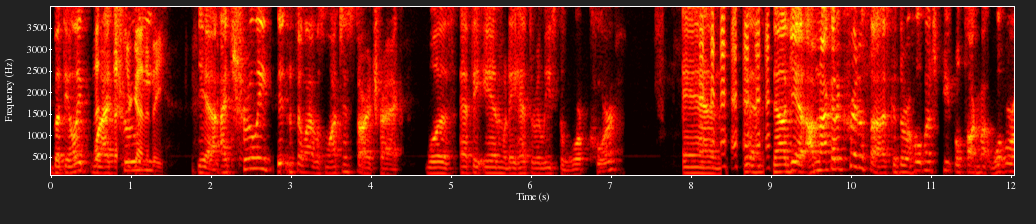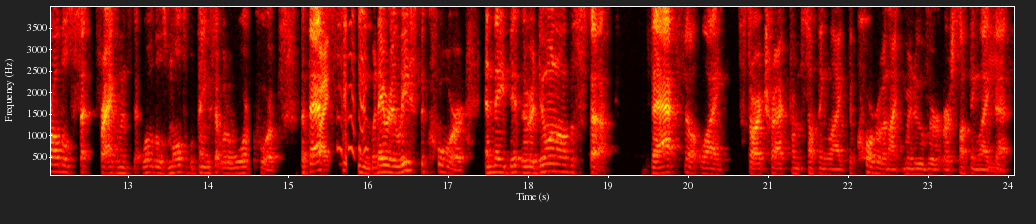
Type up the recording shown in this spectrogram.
But the only where I But you're gonna truly, yeah, I truly didn't feel I was watching Star Trek was at the end when they had to release the warp core. And, and now again, I'm not going to criticize because there were a whole bunch of people talking about what were all those set fragments that what were those multiple things that were the warp core. But that Right. scene when they released the core and they did they were doing all the stuff, that felt like Star Trek from something like the Corbomite maneuver or something like Mm. that.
